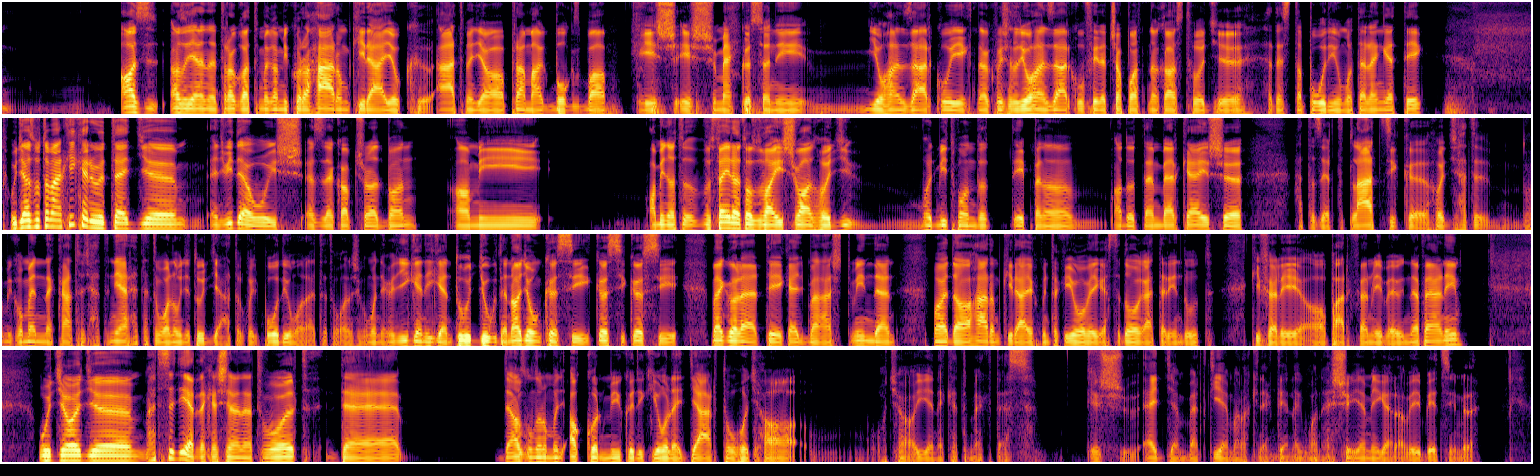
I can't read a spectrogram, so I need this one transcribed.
az, az a jelenet ragadt meg, amikor a három királyok átmegy a Pramag boxba, és, és megköszöni Johan Zárkóéknak, vagy hát a Johan Zárkó féle csapatnak azt, hogy hát ezt a pódiumot elengedték. Ugye azóta már kikerült egy, egy videó is ezzel kapcsolatban, ami amin ott feliratozva is van, hogy, hogy mit mondott éppen az adott emberke, és hát azért ott látszik, hogy hát amikor mennek át, hogy hát nyerhetett volna, ugye tudjátok, hogy pódiumon lehetett volna, és akkor mondják, hogy igen, igen, tudjuk, de nagyon köszi, köszi, köszi, megölelték egymást, minden, majd a három királyok, mint aki jól végezte dolgát, elindult kifelé a párk felmébe ünnepelni. Úgyhogy hát ez egy érdekes jelenet volt, de de azt gondolom, hogy akkor működik jól egy gyártó, hogyha, hogyha ilyeneket megtesz. És egy embert kiemel, akinek tényleg van esélye még erre a VB címre.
